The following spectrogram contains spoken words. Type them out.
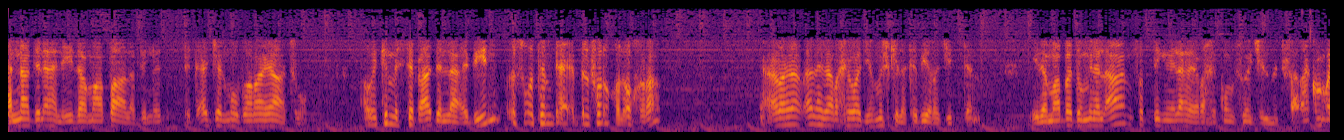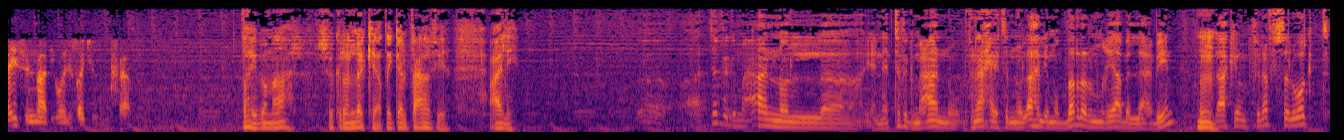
النادي الأهلي إذا ما طالب إنه تتأجل مبارياته أو يتم استبعاد اللاعبين أسوة بالفرق الأخرى. يعني الاهلي راح يواجه مشكلة كبيرة جدا. إذا ما بدوا من الآن صدقني الأهلي راح يكون في وجه المدفع. راح يكون رئيس النادي هو اللي في وجه المدفع. طيب يا ماهر شكرا لك يعطيك ألف عافية. علي. أتفق معاه إنه يعني أتفق معاه إنه في ناحية إنه الأهلي متضرر من غياب اللاعبين. لكن في نفس الوقت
